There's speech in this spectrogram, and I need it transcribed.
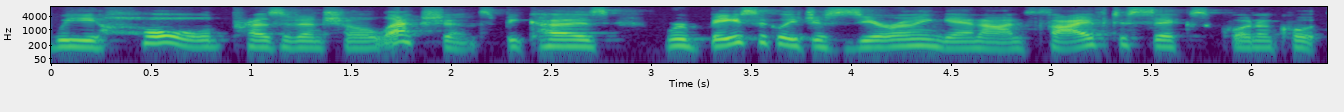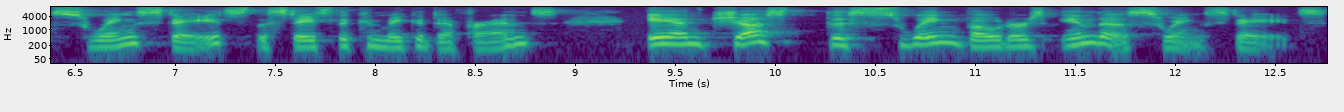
we hold presidential elections because we're basically just zeroing in on five to six quote unquote swing states, the states that can make a difference, and just the swing voters in those swing states.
